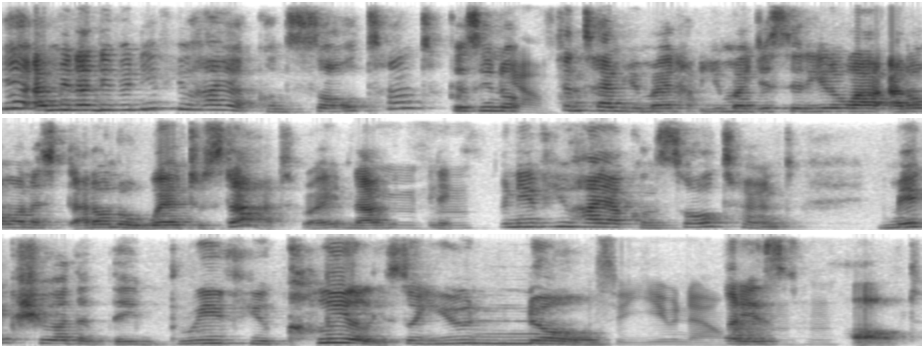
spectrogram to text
Yeah, I mean, and even if you hire a consultant, because you know, yeah. sometimes you might you might just say, you know what, I don't want to, I don't know where to start, right? Now, mm-hmm. even if you hire a consultant, make sure that they brief you clearly so you know, so you know what is mm-hmm. involved.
